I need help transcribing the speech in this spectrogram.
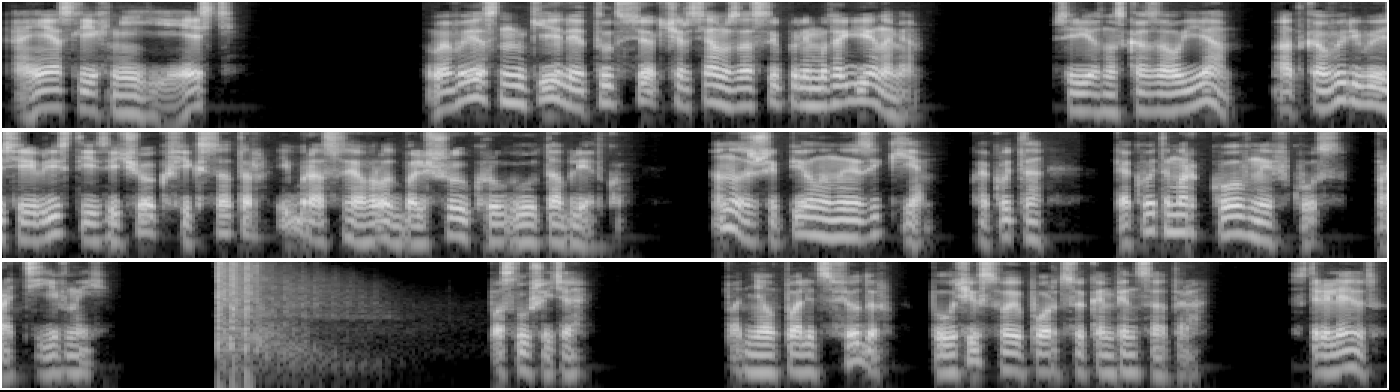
А если их не есть? В ВВС Нкеле тут все к чертям засыпали мутагенами. Серьезно сказал я, отковыривая серебристый язычок фиксатор и бросая в рот большую круглую таблетку. Она зашипела на языке. Какой-то какой-то морковный вкус, противный. Послушайте, поднял палец Федор, получив свою порцию компенсатора. Стреляют?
